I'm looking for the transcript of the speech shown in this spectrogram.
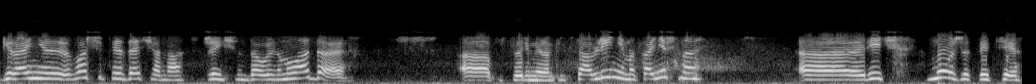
героиня вашей передачи, она женщина довольно молодая э, по современным представлениям. И, конечно, э, речь может идти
